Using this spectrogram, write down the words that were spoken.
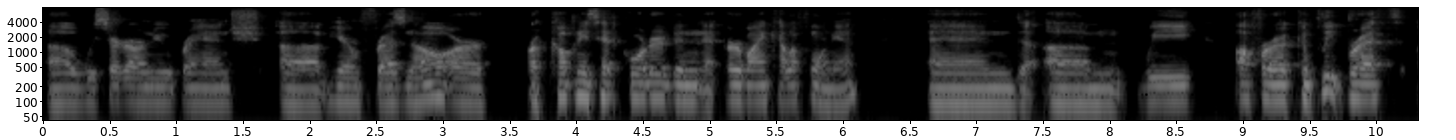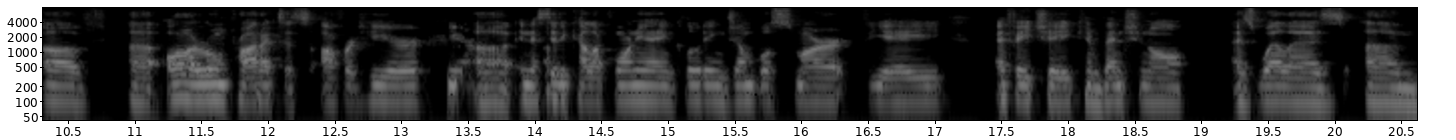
Uh, we started our new branch uh, here in Fresno. Our, our company's headquartered in Irvine, California. And um, we offer a complete breadth of uh, all our loan products that's offered here yeah. uh, in the city of California, including Jumbo Smart, VA, FHA, conventional, as well as um,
